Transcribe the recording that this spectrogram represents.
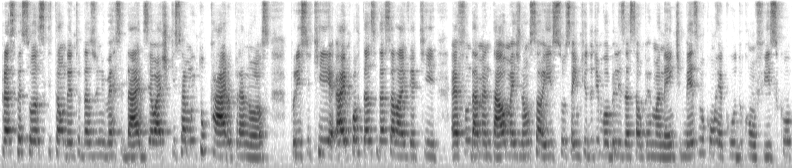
para as pessoas que estão dentro das universidades. Eu acho que isso é muito caro para nós. Por isso que a importância dessa live aqui é fundamental, mas não só isso, o sentido de mobilização permanente, mesmo com recuo do confisco,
